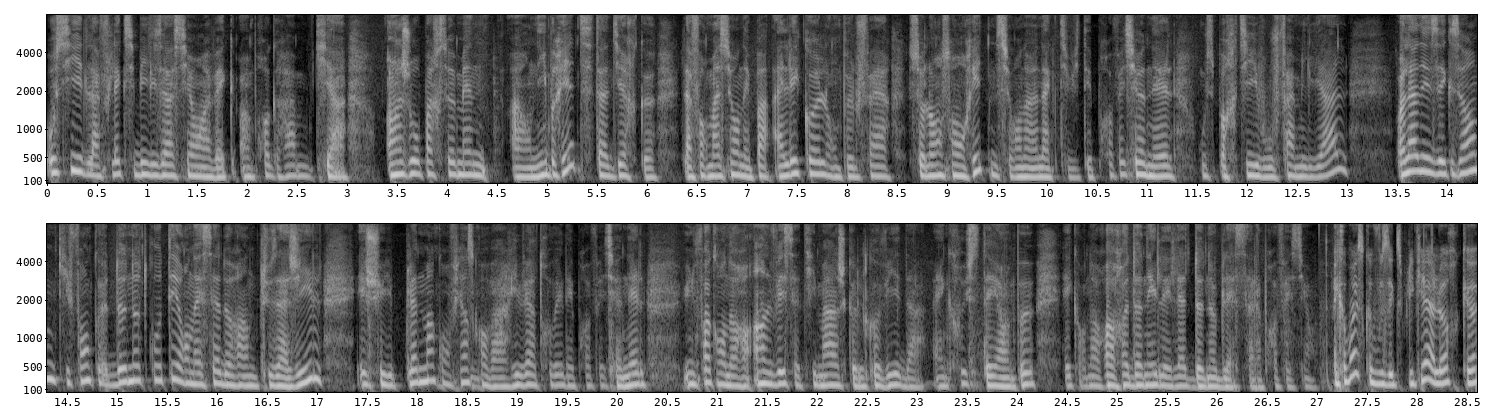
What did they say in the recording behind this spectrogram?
Aussi de la flexibilisation avec un programme qui a un jour par semaine en hybride, c'est-à-dire que la formation n'est pas à l'école, on peut le faire selon son rythme, si on a une activité professionnelle ou sportive ou familiale. Voilà des exemples qui font que de notre côté, on essaie de rendre plus agile. Et je suis pleinement confiance qu'on va arriver à trouver des professionnels une fois qu'on aura enlevé cette image que le Covid a incrusté un peu et qu'on aura redonné les lettres de noblesse à la profession. Mais comment est-ce que vous expliquez alors que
